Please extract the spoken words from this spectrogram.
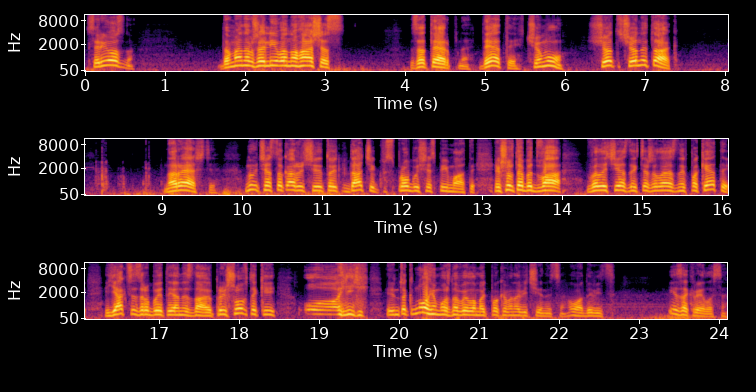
Серйозно? До мене вже ліва нога зараз затерпне. Де ти? Чому? Що, що не так? Нарешті. Ну, чесно кажучи, той датчик спробуй ще спіймати. Якщо в тебе два величезних тяжелезних пакети, як це зробити, я не знаю. Прийшов такий, ой, ну, так ноги можна виламати, поки вона відчиниться. О, дивіться. І закрилася.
